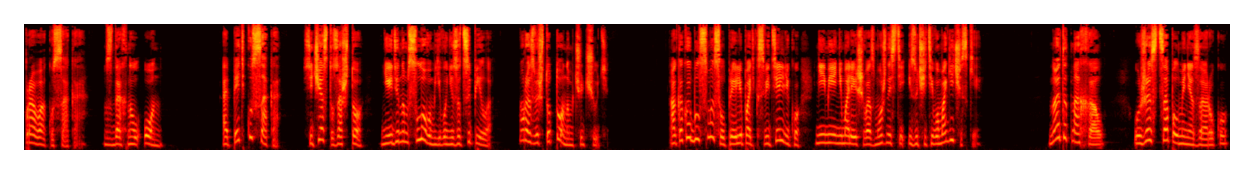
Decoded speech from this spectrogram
права, Кусака, вздохнул он. Опять Кусака? Сейчас-то за что? Ни единым словом его не зацепило. Ну, разве что тоном чуть-чуть. А какой был смысл прилипать к светильнику, не имея ни малейшей возможности изучить его магически? Но этот нахал уже сцапал меня за руку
